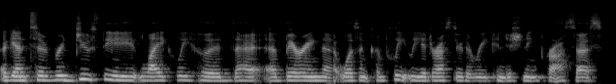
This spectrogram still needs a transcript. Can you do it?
again, to reduce the likelihood that a bearing that wasn't completely addressed through the reconditioning process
